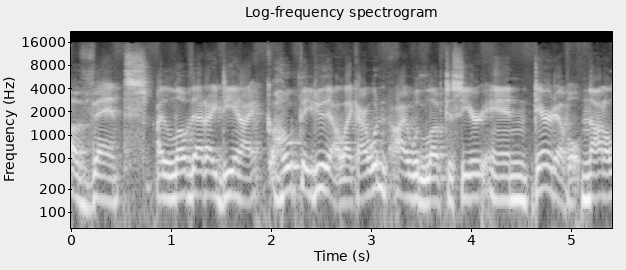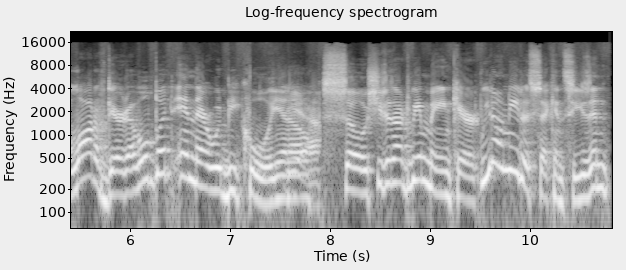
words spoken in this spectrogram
events. I love that idea, and I hope they do that. Like I wouldn't, I would love to see her in Daredevil. Not a lot of Daredevil, but in there would be cool, you know. Yeah. So she doesn't have to be a main character. We don't need a second season.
